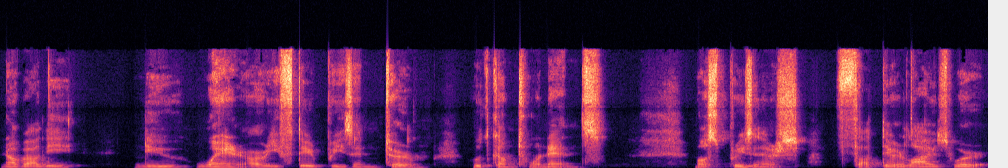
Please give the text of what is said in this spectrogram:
Nobody knew when or if their prison term would come to an end. Most prisoners thought their lives were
